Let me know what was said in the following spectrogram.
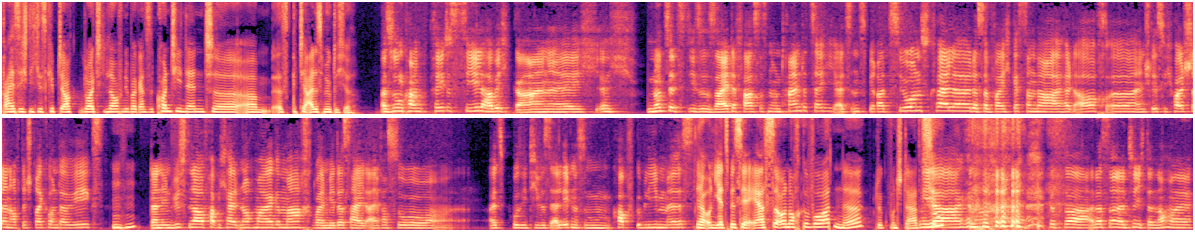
weiß ich nicht, es gibt ja auch Leute, die laufen über ganze Kontinente, ähm, es gibt ja alles Mögliche. Also ein konkretes Ziel habe ich gar nicht. Ich nutze jetzt diese Seite Fastest Known Time tatsächlich als Inspirationsquelle. Deshalb war ich gestern da halt auch äh, in Schleswig-Holstein auf der Strecke unterwegs. Mhm. Dann den Wüstenlauf habe ich halt nochmal gemacht, weil mir das halt einfach so als positives Erlebnis im Kopf geblieben ist. Ja, und jetzt bist du ja Erste auch noch geworden, ne? Glückwunsch dazu. Ja, genau. Das war, das war natürlich dann nochmal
